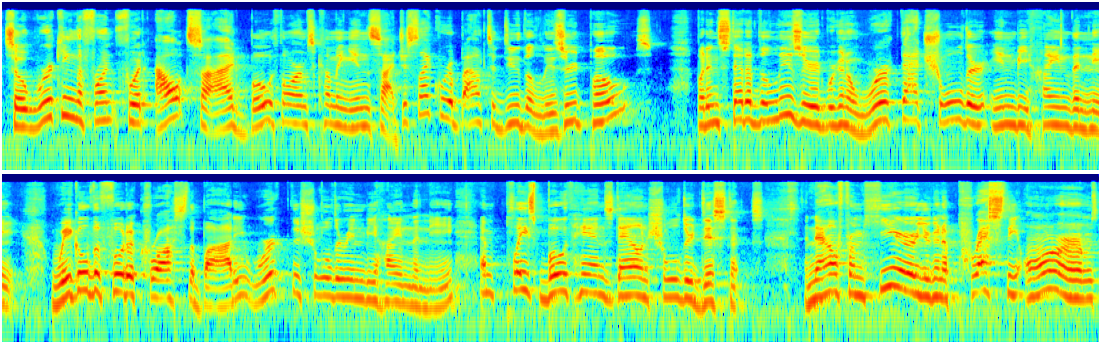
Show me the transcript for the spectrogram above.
So working the front foot outside, both arms coming inside, just like we're about to do the lizard pose. But instead of the lizard, we're going to work that shoulder in behind the knee. Wiggle the foot across the body, work the shoulder in behind the knee, and place both hands down shoulder distance. And now from here, you're going to press the arms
